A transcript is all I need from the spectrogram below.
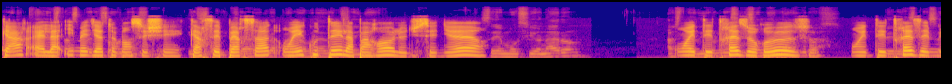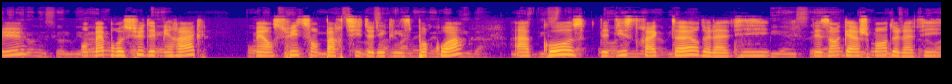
car elle a immédiatement séché, car ces personnes ont écouté la parole du Seigneur, ont été très heureuses, ont été très émues, ont même reçu des miracles, mais ensuite sont parties de l'Église. Pourquoi? À cause des distracteurs de la vie, des engagements de la vie,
